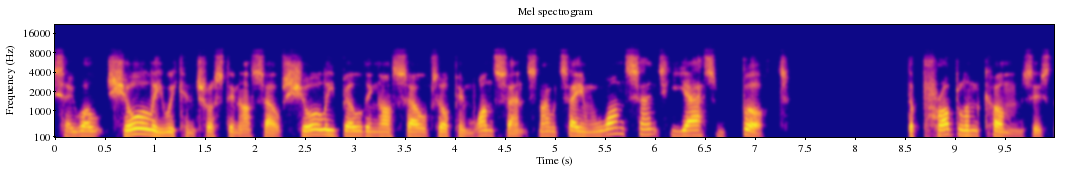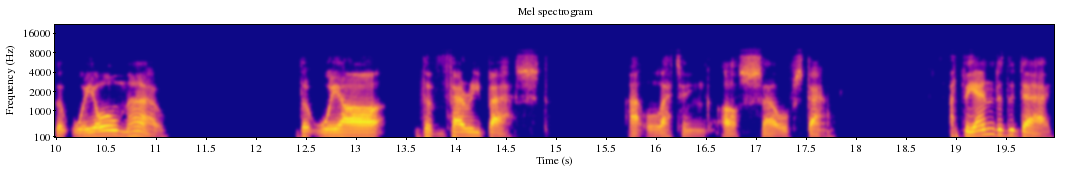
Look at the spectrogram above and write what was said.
Say, well, surely we can trust in ourselves, surely building ourselves up in one sense. And I would say, in one sense, yes, but the problem comes is that we all know that we are the very best at letting ourselves down. At the end of the day,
